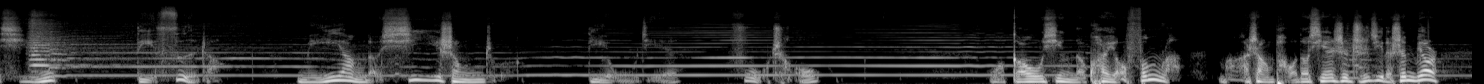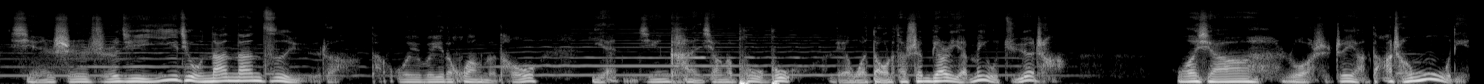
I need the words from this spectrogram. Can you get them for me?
行第四章：谜样的牺牲者。第五节：复仇。我高兴的快要疯了，马上跑到仙师直纪的身边。仙师直纪依旧喃喃自语着，他微微的晃着头，眼睛看向了瀑布，连我到了他身边也没有觉察。我想，若是这样达成目的，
